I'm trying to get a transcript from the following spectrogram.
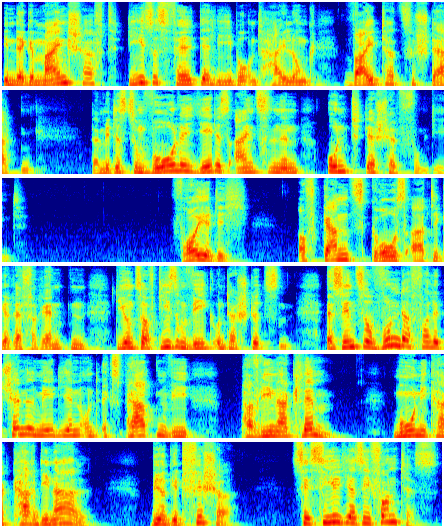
in der Gemeinschaft dieses Feld der Liebe und Heilung weiter zu stärken, damit es zum Wohle jedes Einzelnen und der Schöpfung dient. Freue dich, auf ganz großartige Referenten, die uns auf diesem Weg unterstützen. Es sind so wundervolle Channel-Medien und Experten wie Pavlina Klemm, Monika Kardinal, Birgit Fischer, Cecilia Sifontes,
